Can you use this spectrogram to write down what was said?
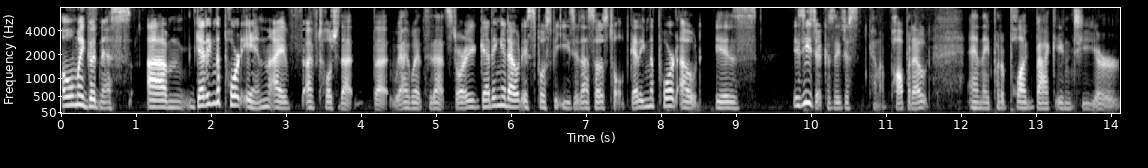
oh my goodness, um, getting the port in, I've, I've told you that, that I went through that story. Getting it out is supposed to be easier. That's what I was told. Getting the port out is, is easier because they just kind of pop it out and they put a plug back into your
